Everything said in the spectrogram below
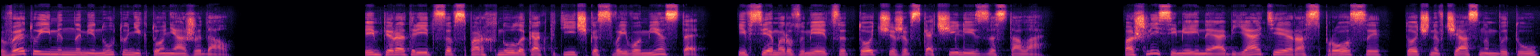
в эту именно минуту никто не ожидал. Императрица вспорхнула, как птичка, с своего места и все мы, разумеется, тотчас же вскочили из-за стола. Пошли семейные объятия, расспросы, точно в частном быту.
